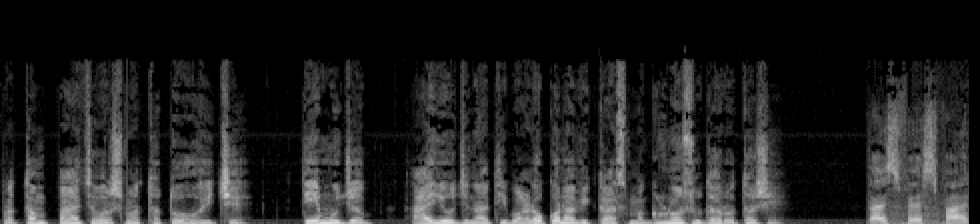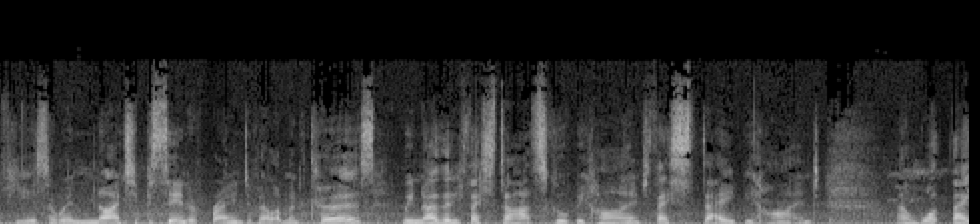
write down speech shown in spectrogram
પ્રથમ પાંચ વર્ષમાં થતો હોય છે તે મુજબ આ યોજનાથી બાળકોના વિકાસમાં ઘણો સુધારો થશે Those first five years are when 90% of brain development occurs. We know that if they start school behind, they stay behind. And what they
